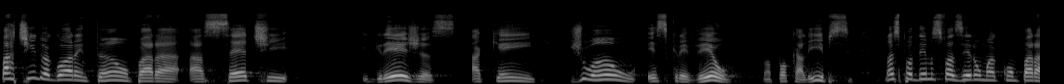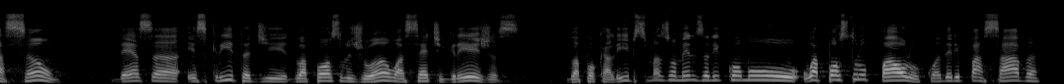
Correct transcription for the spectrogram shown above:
Partindo agora, então, para as sete igrejas a quem João escreveu no Apocalipse, nós podemos fazer uma comparação dessa escrita de, do apóstolo João às sete igrejas do Apocalipse, mais ou menos ali como o apóstolo Paulo, quando ele passava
